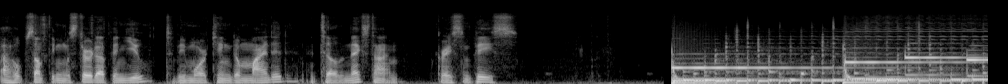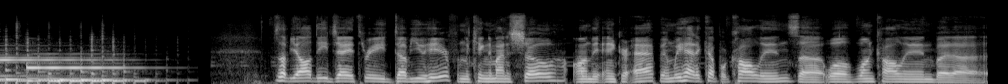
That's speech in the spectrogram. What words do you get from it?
I hope something was stirred up in you to be more kingdom minded. Until the next time, grace and peace. What's up, y'all? DJ3W here from the Kingdom Minded Show on the Anchor app. And we had a couple call ins. Uh, well, one call in, but uh,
